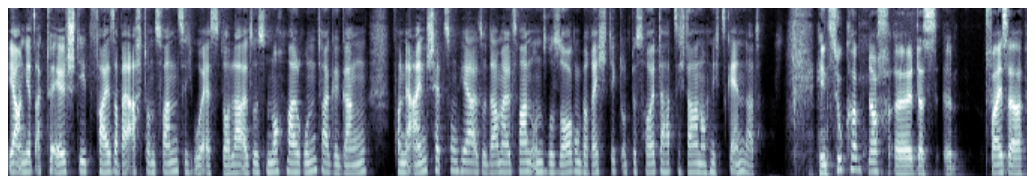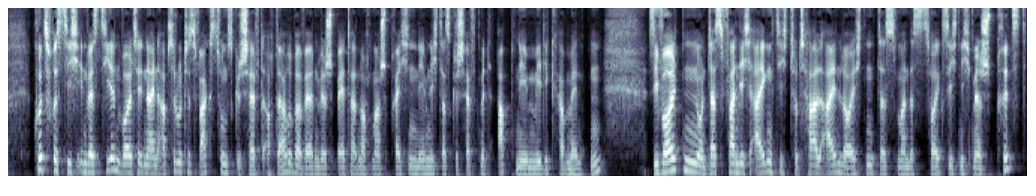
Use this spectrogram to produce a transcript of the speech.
Ja, und jetzt aktuell steht Pfizer bei 28 US-Dollar, also ist nochmal runtergegangen von der Einschätzung her. Also damals waren unsere Sorgen berechtigt und bis heute hat sich daran noch nichts geändert. Hinzu kommt noch, äh, dass äh, Pfizer kurzfristig investieren wollte in ein absolutes Wachstumsgeschäft. Auch darüber werden wir später noch mal sprechen, nämlich das Geschäft mit Abnehmmedikamenten. Sie wollten, und das fand ich eigentlich total einleuchtend, dass man das Zeug sich nicht mehr spritzt,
